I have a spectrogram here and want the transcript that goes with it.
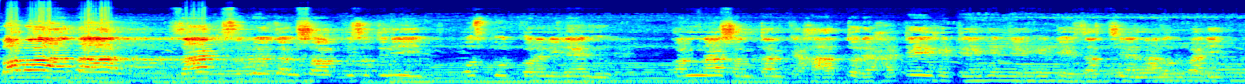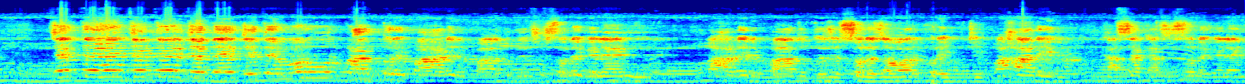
বাবা তার যা কিছু প্রয়োজন সব কিছু তিনি প্রস্তুত করে নিলেন। কন্যা সন্তানকে হাত ধরে হাঁটে হেঁটে হেঁটে হেঁটে যাচ্ছিলেন নানুর বাড়ি। যেতে যেতে যেতে যেতে মরুর প্রান্তরে পাহাড়ের পা উদ্দেশ্যে চলে গেলেন। পাহাড়ের পা উদ্দেশ্যে চলে যাওয়ার পরে একটি পাহাড়ের কাছাকাছি চলে গেলেন।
